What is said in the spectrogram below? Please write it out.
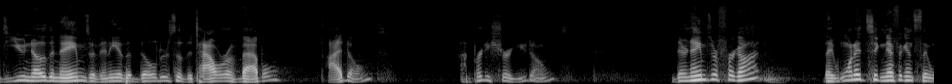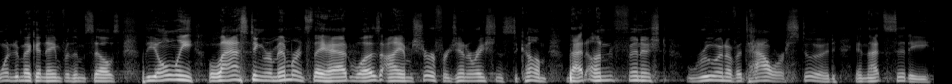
Do you know the names of any of the builders of the Tower of Babel? I don't. I'm pretty sure you don't. Their names are forgotten. They wanted significance. They wanted to make a name for themselves. The only lasting remembrance they had was, I am sure, for generations to come, that unfinished ruin of a tower stood in that city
